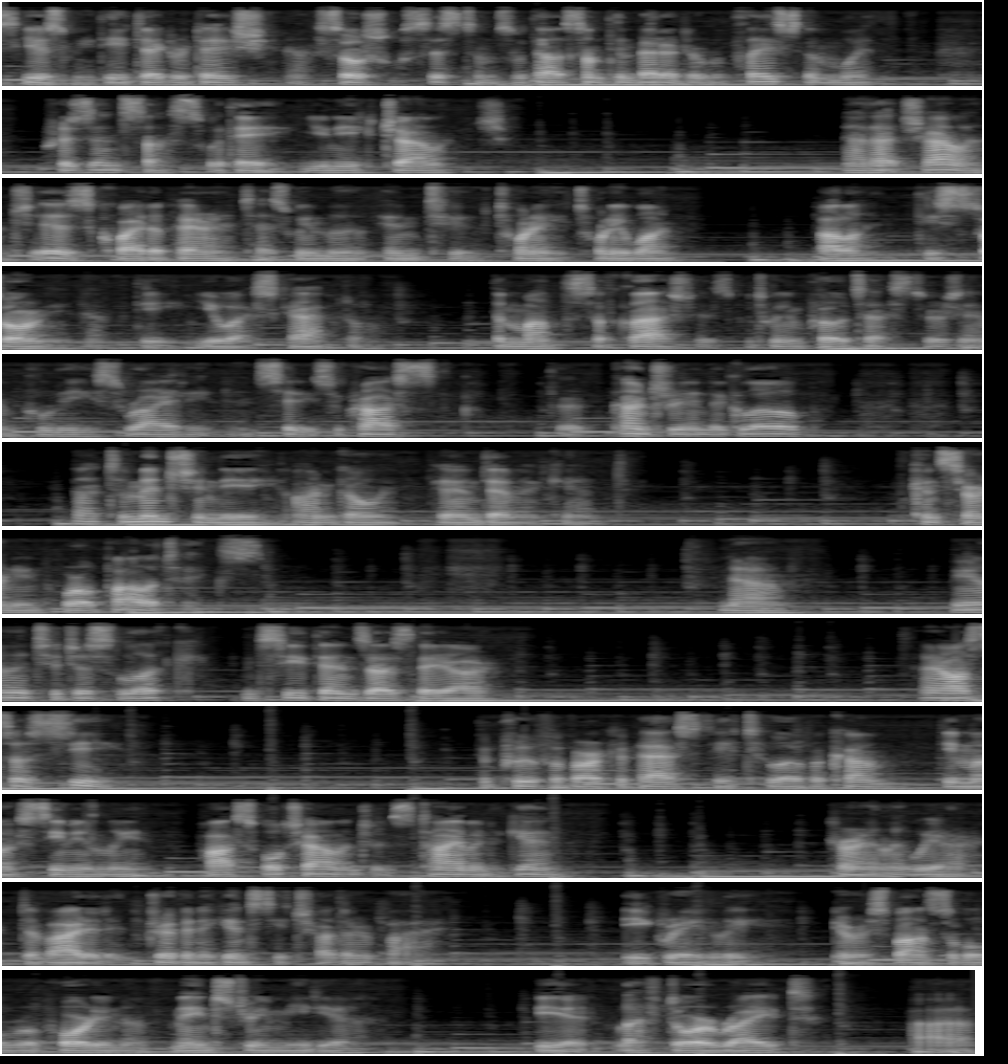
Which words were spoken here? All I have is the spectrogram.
excuse me, the degradation of social systems without something better to replace them with presents us with a unique challenge. Now, that challenge is quite apparent as we move into 2021, following the storming of the U.S. Capitol, the months of clashes between protesters and police rioting in cities across the country and the globe, not to mention the ongoing pandemic and concerning world politics. Now, merely to just look and see things as they are, I also see the proof of our capacity to overcome the most seemingly impossible challenges time and again. Currently, we are divided and driven against each other by the greatly irresponsible reporting of mainstream media, be it left or right. Uh,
